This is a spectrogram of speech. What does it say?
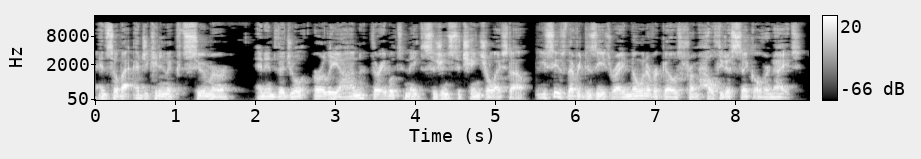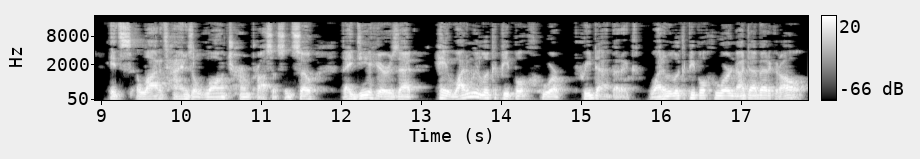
And so by educating the consumer an individual early on, they're able to make decisions to change their lifestyle. You see this with every disease, right? No one ever goes from healthy to sick overnight. It's a lot of times a long-term process. And so the idea here is that, hey, why don't we look at people who are pre-diabetic? Why don't we look at people who are not diabetic at all?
